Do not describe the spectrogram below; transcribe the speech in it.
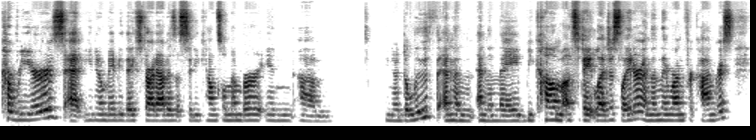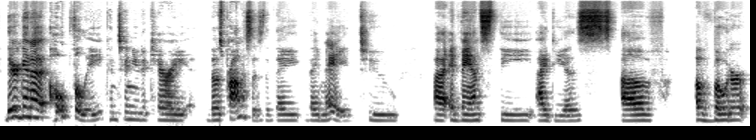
careers at you know maybe they start out as a city council member in um, you know Duluth and then and then they become a state legislator and then they run for Congress they're going to hopefully continue to carry those promises that they they made to uh, advance the ideas of a voter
